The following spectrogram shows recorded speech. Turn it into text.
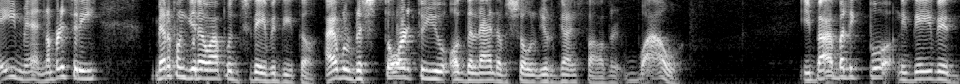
Amen. Number three, meron pang ginawa po si David dito. I will restore to you all the land of Saul, your grandfather. Wow! Ibabalik po ni David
